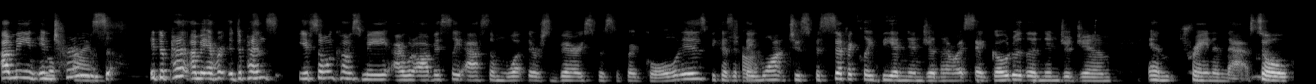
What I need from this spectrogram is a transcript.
i mean in terms it depends i mean it depends. If someone comes to me i would obviously ask them what their very specific goal is because if they want to specifically be a ninja then i would say go to the ninja gym and train in that. So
